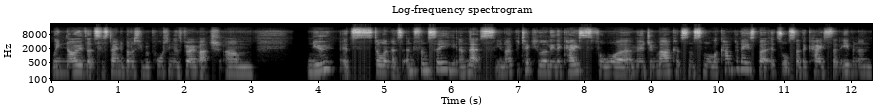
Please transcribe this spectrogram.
We know that sustainability reporting is very much um, new. It's still in its infancy, and that's you know particularly the case for emerging markets and smaller companies. But it's also the case that even in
